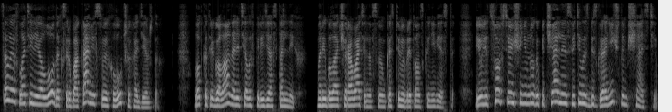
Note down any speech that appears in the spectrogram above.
целая флотилия лодок с рыбаками в своих лучших одеждах. Лодка Триголана летела впереди остальных. Мари была очаровательна в своем костюме бретонской невесты. Ее лицо все еще немного печальное светилось безграничным счастьем.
